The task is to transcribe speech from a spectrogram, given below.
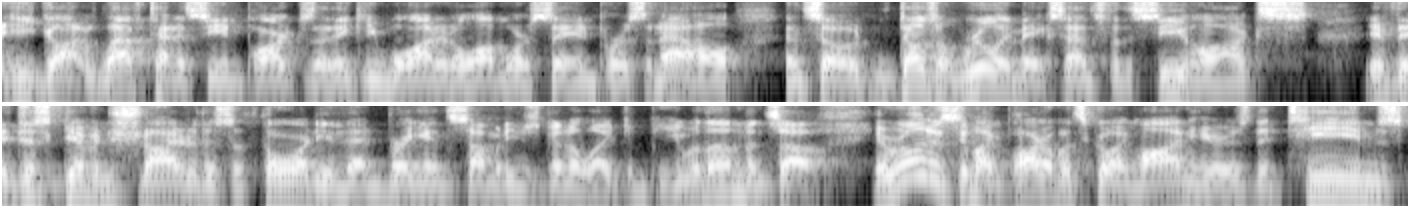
he got left Tennessee in part because I think he wanted a lot more say in personnel, and so it doesn't really make sense for the Seahawks if they've just given Schneider this authority, then bring in somebody who's going to like compete with them. And so it really just seemed like part of what's going on here is that teams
